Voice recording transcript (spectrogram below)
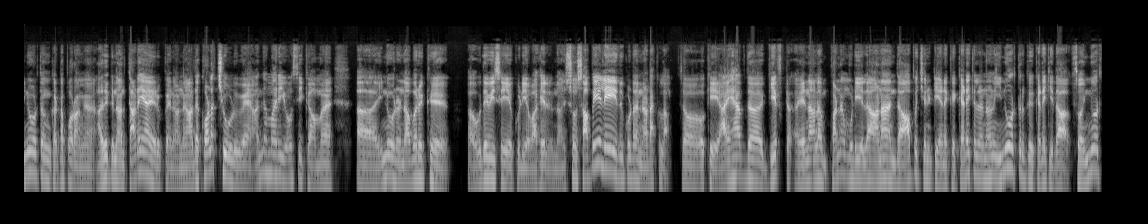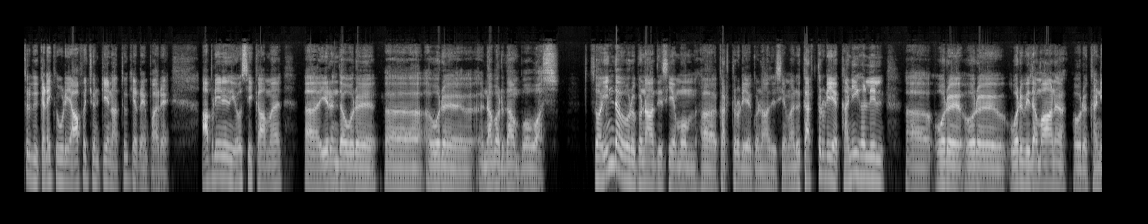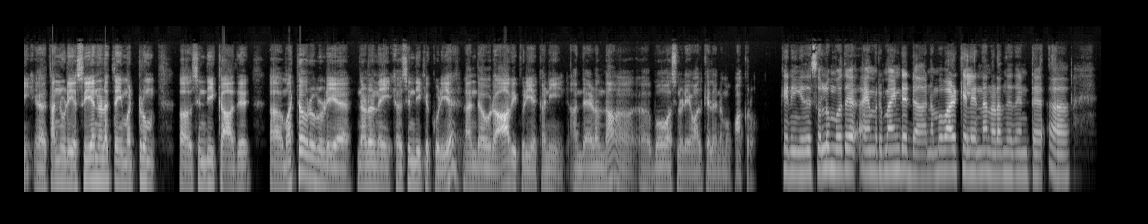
இன்னொருத்தவங்க கட்ட போகிறாங்க அதுக்கு நான் தடையாக இருப்பேன் நான் அதை குழச்சி விடுவேன். அந்த மாதிரி யோசிக்காமல் இன்னொரு நபருக்கு உதவி செய்யக்கூடிய வகையில் இருந்தான். ஸோ சபையிலேயே இது கூட நடக்கலாம். So okay I have the gift என்னால் பண்ண முடியல. ஆனால் இந்த ஆப்பர்ச்சுனிட்டி எனக்கு கிடைக்கலனாலும் இன்னொருத்தருக்கு கிடைக்குதா? ஸோ இன்னொருத்தருக்கு கிடைக்கக்கூடிய ஆப்பர்ச்சுனிட்டியை நான் தூக்கிடுறேன் பாரு. அப்படின்னு யோசிக்காம இருந்த ஒரு ஒரு நபர் தான் போவாஸ். ஸோ இந்த ஒரு குணாதிசயமும் கர்த்தருடைய குணாதிசயம். அது கர்த்தருடைய கனிகளில் ஒரு ஒரு ஒரு விதமான ஒரு கனி. தன்னுடைய சுயநலத்தை மற்றும் சிந்திக்காது, மற்றவர்களுடைய நலனை சிந்திக்கக்கூடிய அந்த ஒரு ஆவிக்குரிய கனி. அந்த இடம் தான் வாழ்க்கையில நம்ம பார்க்குறோம் ஓகே. நீங்க இதை சொல்லும்போது ஐ எம் ரிமைண்டட் நம்ம வாழ்க்கையில என்ன நடந்ததுன்ட்டு.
